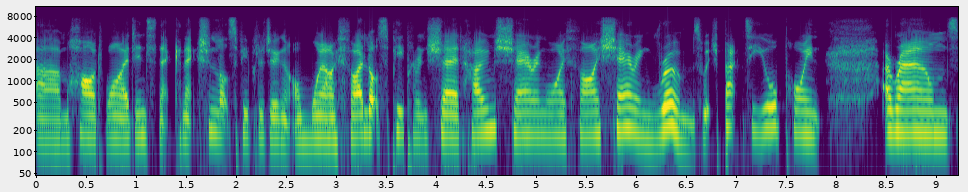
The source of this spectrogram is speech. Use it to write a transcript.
um, hardwired internet connection. Lots of people are doing it on Wi Fi. Lots of people are in shared homes, sharing Wi Fi, sharing rooms, which, back to your point around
